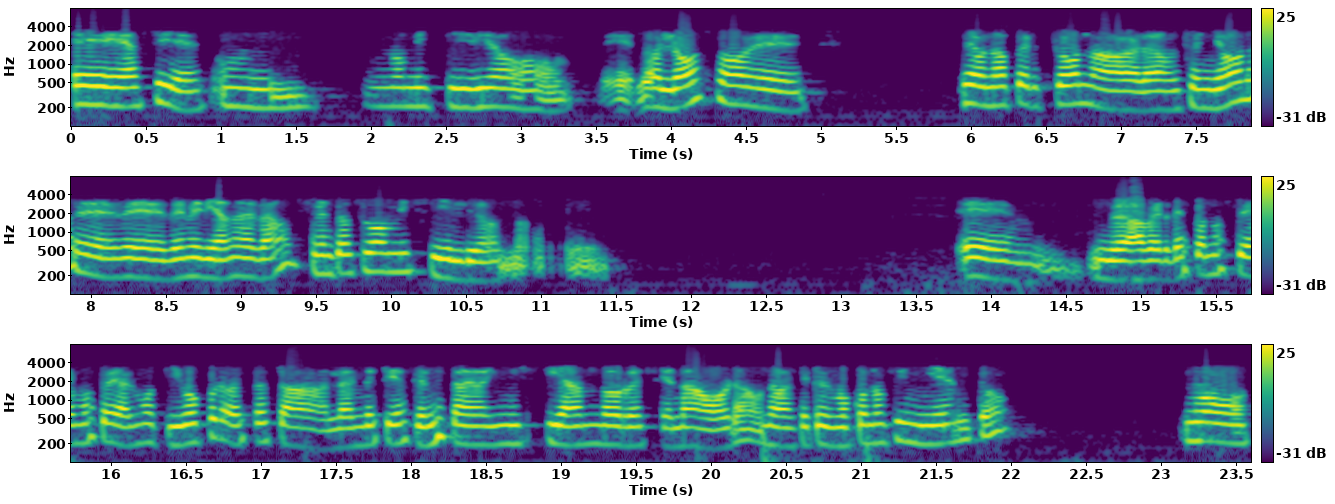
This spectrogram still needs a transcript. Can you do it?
Eh, así es, un, un homicidio eh, doloso de, de una persona, ¿verdad? un señor de, de, de mediana edad, frente a su domicilio. ¿no? Eh, a ver, desconocemos todavía el motivo, pero esto está, la investigación está iniciando recién ahora, una vez que tuvimos conocimiento. Nos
